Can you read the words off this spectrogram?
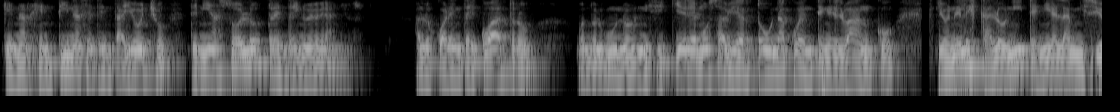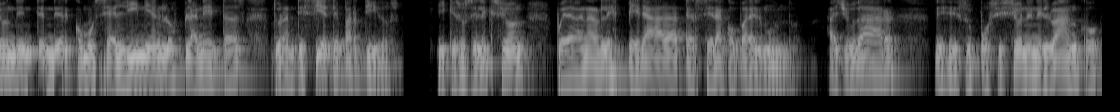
que en Argentina 78 tenía solo 39 años. A los 44, cuando algunos ni siquiera hemos abierto una cuenta en el banco, Lionel Scaloni tenía la misión de entender cómo se alinean los planetas durante siete partidos y que su selección pueda ganar la esperada tercera Copa del Mundo. Ayudar, desde su posición en el banco,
